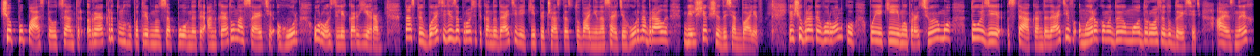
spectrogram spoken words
Щоб попасти у центр рекрутингу, потрібно заповнити анкету на сайті ГУР у розділі Кар'єра. На співбесіді запросять кандидатів, які під час тестування на сайті ГУР набрали більш як 60 балів. Якщо брати воронку, по якій ми працюємо, то зі 100 кандидатів ми рекомендуємо до розгляду 10, а із них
